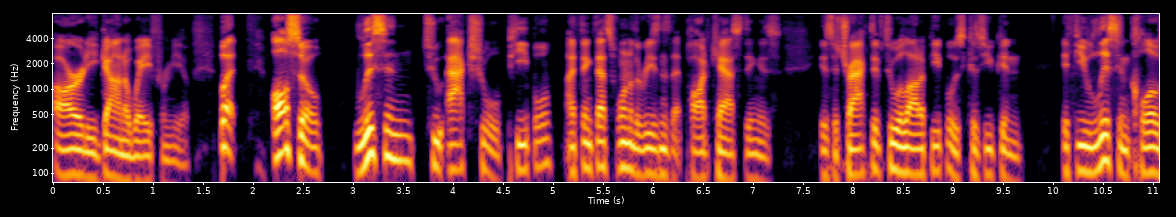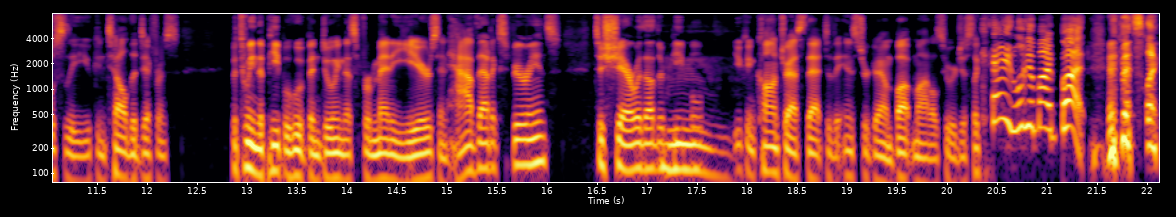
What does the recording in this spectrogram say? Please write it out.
already gone away from you. But also listen to actual people. I think that's one of the reasons that podcasting is is attractive to a lot of people is because you can if you listen closely you can tell the difference between the people who have been doing this for many years and have that experience to share with other people Mm. you can contrast that to the Instagram butt models who are just like, "Hey, look at my butt," and that's like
